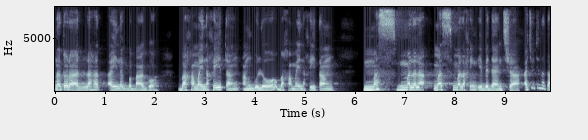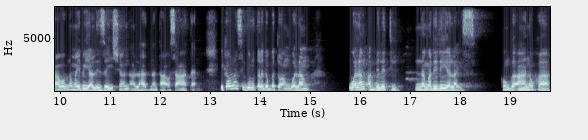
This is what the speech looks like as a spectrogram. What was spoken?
Natural, lahat ay nagbabago. Baka may nakitang anggulo, baka may nakitang mas malala, mas malaking ebidensya at yung tinatawag na may realization ang lahat ng tao sa atin. Ikaw lang siguro talaga ba to ang walang walang ability na marirealize kung gaano ka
